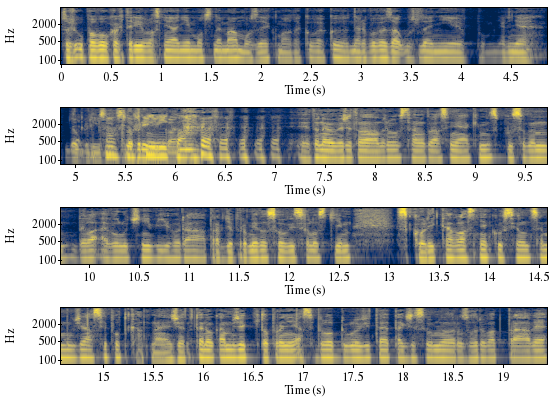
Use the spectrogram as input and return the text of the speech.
Což u pavouka, který vlastně ani moc nemá mozek, má takové jako nervové zauzlení, je poměrně dobrý, dobrý výkon. je to neuvěřitelné. Na druhou stranu to asi nějakým způsobem byla evoluční výhoda a pravděpodobně to souviselo s tím, s kolika vlastně kusy on se může asi potkat. Ne? Že v ten okamžik to pro něj asi bylo důležité, takže se uměl rozhodovat právě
